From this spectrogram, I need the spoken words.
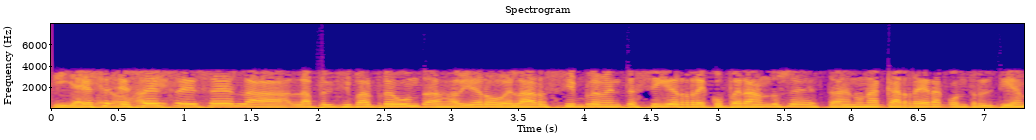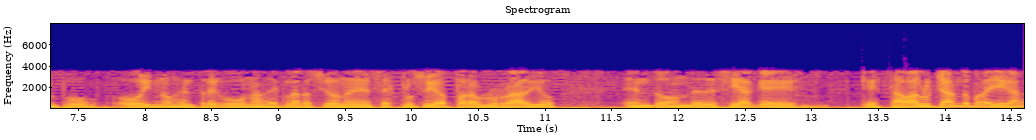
Sí, ya Ese- llenó, ese Javier. es, esa es la, la principal pregunta, Javier. Ovelar simplemente sigue recuperándose, está en una carrera contra el tiempo. Hoy nos entregó unas declaraciones exclusivas para Blue Radio en donde decía que, que estaba luchando para llegar.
